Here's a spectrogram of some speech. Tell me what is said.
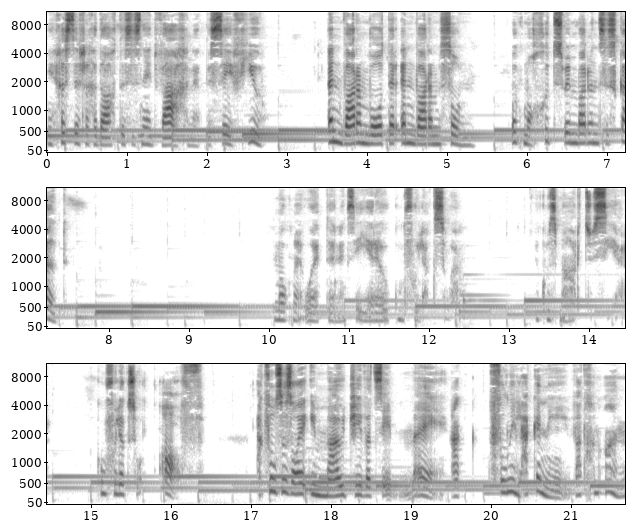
My gister se gedagtes is net weg en ek besef, "Joe, in warm water, in warm son, ook maar goed swembaddens is koud." maak my oë toe en ek sê Here, hoekom voel ek so? Hoekom is my hart so seer? Hoekom voel ek so af? Ek voel soos daai emoji wat sê, "Nee, ek voel nie lekker nie. Wat gaan aan?"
